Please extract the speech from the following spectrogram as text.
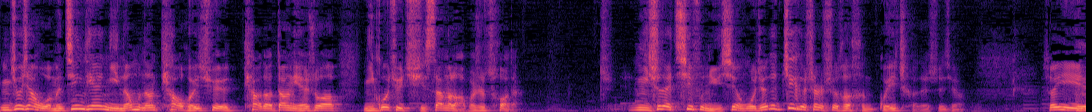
你就像我们今天，你能不能跳回去，跳到当年说你过去娶三个老婆是错的，你是在欺负女性？我觉得这个事儿是个很鬼扯的事情，所以，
